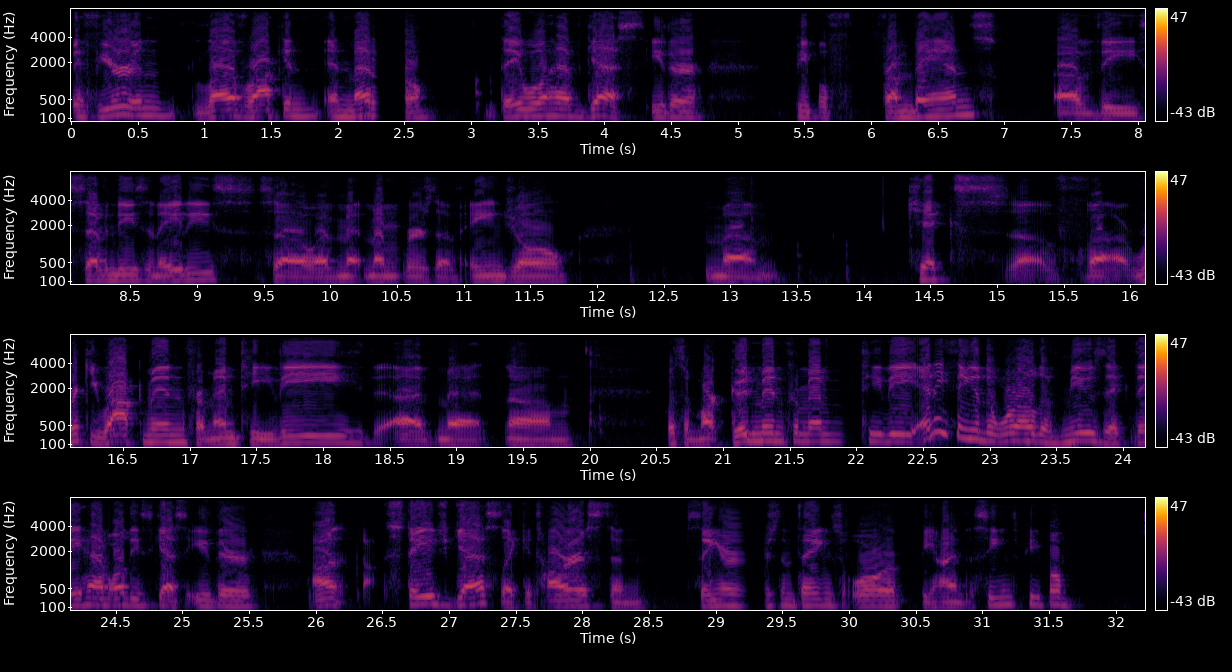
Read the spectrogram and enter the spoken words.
if you're in love rock and, and metal, they will have guests, either people f- from bands of the 70s and 80s. So I've met members of Angel, um, Kix of uh, Riki Rachtman from MTV. I've met um, what's a Mark Goodman from MTV. Anything in the world of music, they have all these guests, either on stage guests like guitarists and singers and things, or behind the scenes people.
